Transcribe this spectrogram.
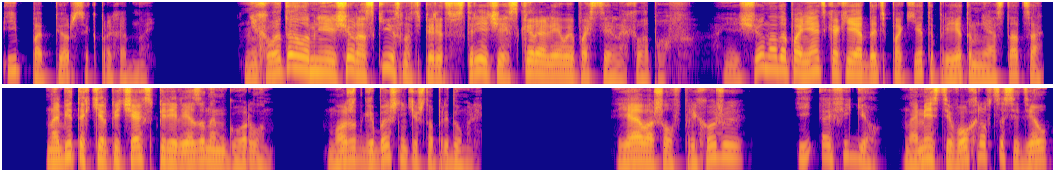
и попёрся к проходной. Не хватало мне еще раскиснуть перед встречей с королевой постельных хлопов. Еще надо понять, как ей отдать пакет и при этом не остаться на битых кирпичах с перерезанным горлом. Может, ГБшники что придумали? Я вошел в прихожую и офигел. На месте Вохровца сидел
